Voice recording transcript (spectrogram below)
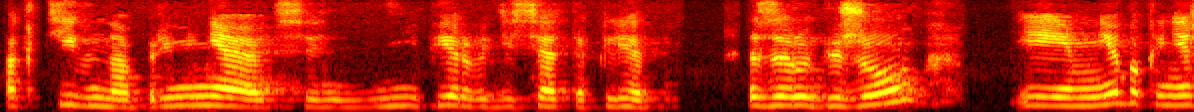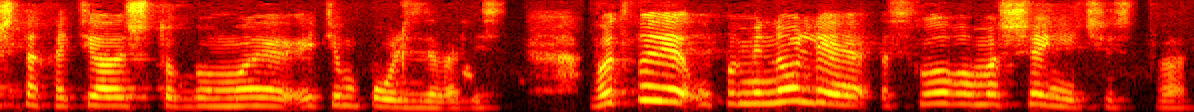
активно применяются не первый десяток лет за рубежом. И мне бы, конечно, хотелось, чтобы мы этим пользовались. Вот вы упомянули слово мошенничество.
